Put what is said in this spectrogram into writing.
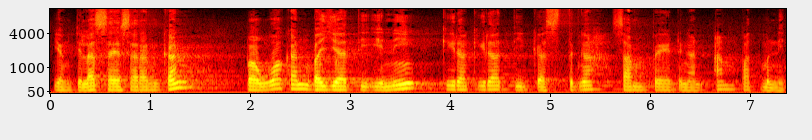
Yang jelas saya sarankan bawakan bayati ini kira-kira tiga setengah sampai dengan empat menit.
